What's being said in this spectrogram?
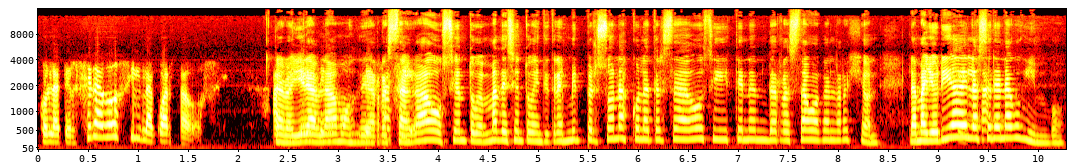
con la tercera dosis y la cuarta dosis. Claro, ayer hablábamos de rezagado, más de 123 mil personas con la tercera dosis tienen de rezago acá en la región. La mayoría de la Serena Coquimbo.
